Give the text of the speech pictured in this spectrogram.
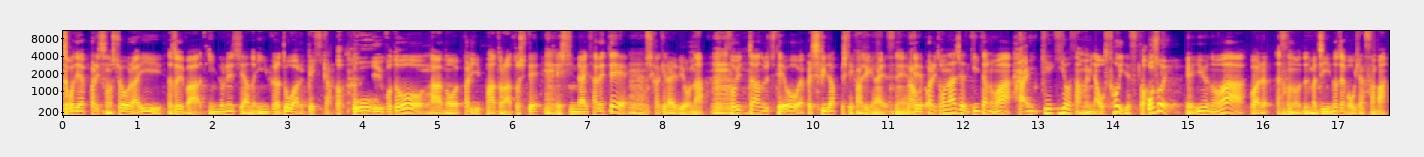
そこでやっぱりその将来、例えばインドネシアのインフラどうあるべきかということを、あの、やっぱりパートナーとしてえー信頼されて仕掛けられるような、そういった打ち手をやっぱりスピードアップしていかなきゃいけないですね。で、やっぱり東南アジアで聞いたのは、はい。日系企業さんもみんな遅いですと。遅い。えーいうのは、その、まあ、G の例えばお客様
